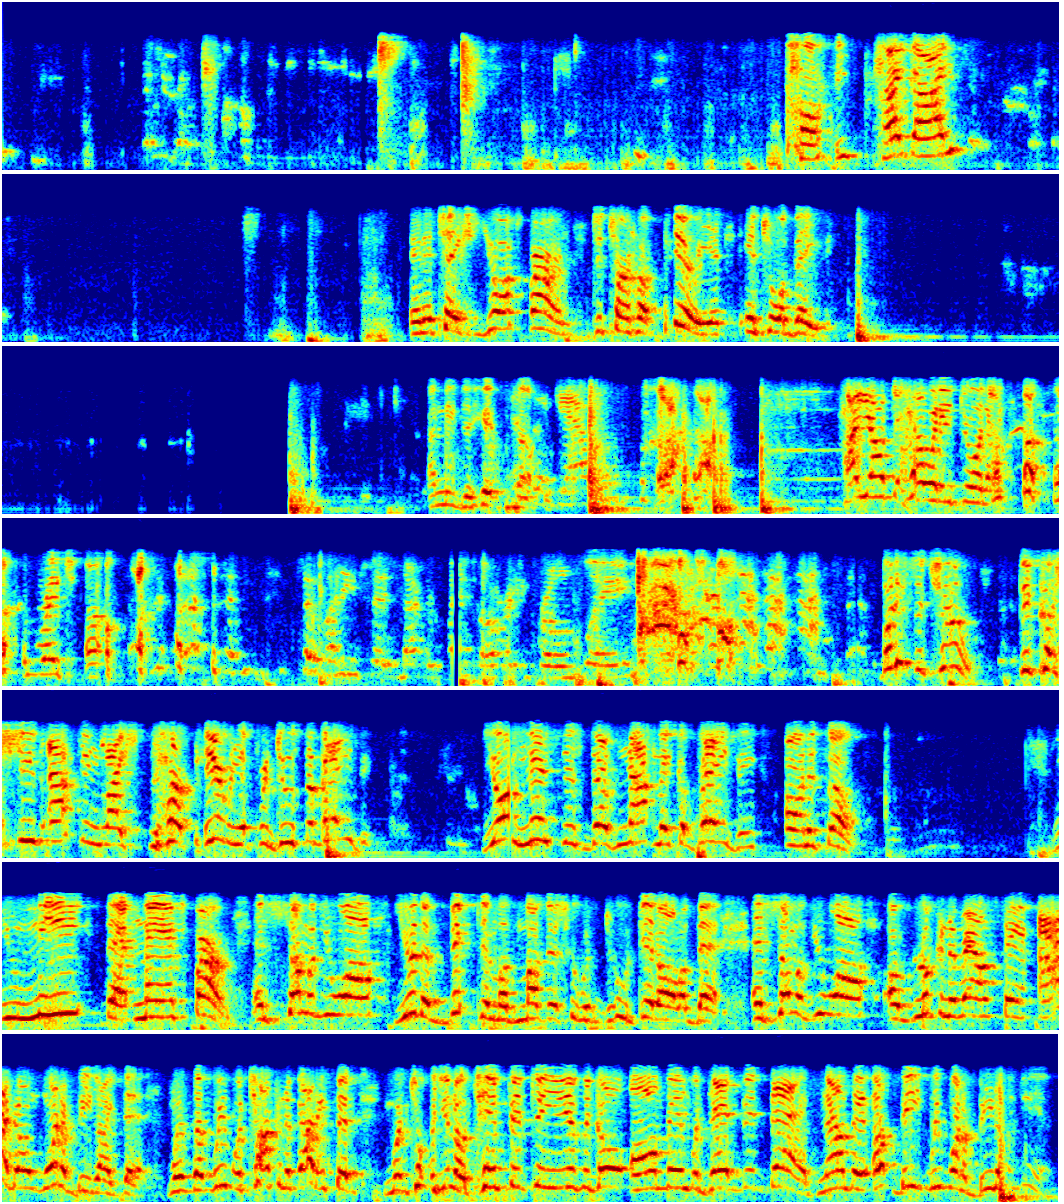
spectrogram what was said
Coffee. Hi, guys. And it takes your sperm to turn her period into a baby. I need to hit something. How y'all? How are they doing? Rachel. Somebody said Dr. Already thrown flames. but it's the truth because she's acting like her period produced a baby. Your menses does not make a baby on its own. You need that man's sperm. And some of you all, you're the victim of mothers who, who did all of that. And some of you all are looking around saying, I don't want to be like that. When we were talking about he said, you know, 10, 15 years ago, all men were dead, deadbeat dads. Now they're upbeat. We want to beat them again.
